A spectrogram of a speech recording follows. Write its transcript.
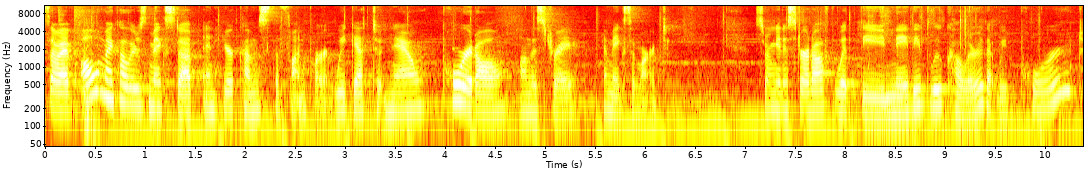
So I have all of my colors mixed up and here comes the fun part. We get to now pour it all on this tray and make some art. So I'm gonna start off with the navy blue color that we poured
